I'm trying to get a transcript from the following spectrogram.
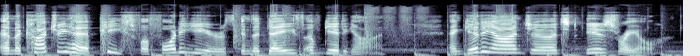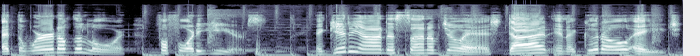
And the country had peace for forty years in the days of Gideon. And Gideon judged Israel at the word of the Lord for forty years. And Gideon the son of Joash died in a good old age,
